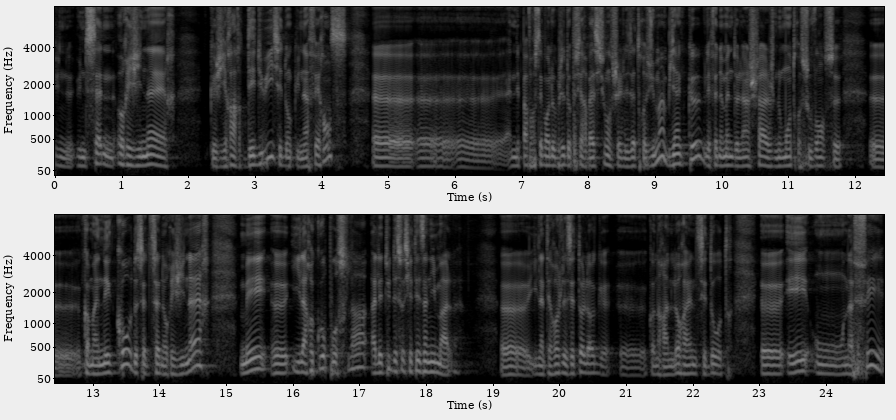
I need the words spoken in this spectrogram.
une, une, scène originaire que Girard déduit, c'est donc une inférence. Euh, euh, elle n'est pas forcément l'objet d'observation chez les êtres humains, bien que les phénomènes de lynchage nous montrent souvent euh, comme un écho de cette scène originaire, mais il a recours pour cela à l'étude des sociétés animales. Euh, il interroge les éthologues, euh, Conrad Lorenz et d'autres. Euh, et on, a fait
